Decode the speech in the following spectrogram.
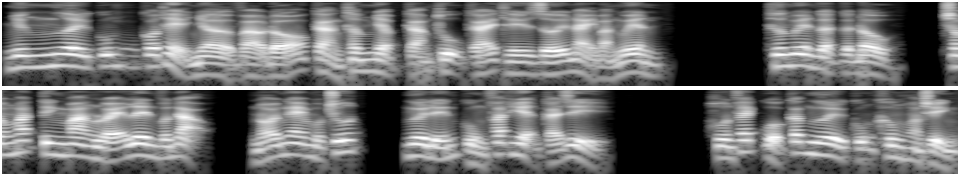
nhưng ngươi cũng có thể nhờ vào đó càng thâm nhập cảm thụ cái thế giới này bản nguyên. Thương nguyên gật gật đầu, trong mắt tinh mang lóe lên vấn đạo nói nghe một chút, ngươi đến cùng phát hiện cái gì? Hôn phách của các ngươi cũng không hoàn chỉnh.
